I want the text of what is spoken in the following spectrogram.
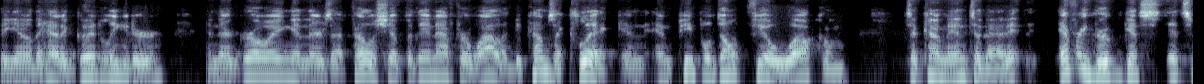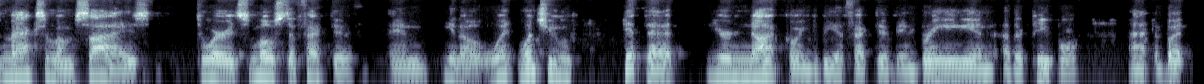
they you know they had a good leader and they're growing and there's that fellowship but then after a while it becomes a clique and and people don't feel welcome to come into that. It, every group gets its maximum size to where it's most effective. And you know when, once you hit that you're not going to be effective in bringing in other people. Uh, but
